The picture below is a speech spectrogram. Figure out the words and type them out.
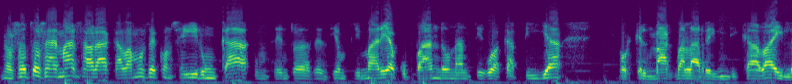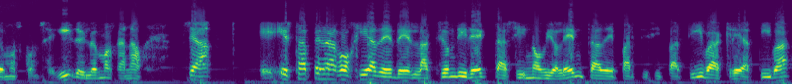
nosotros además ahora acabamos de conseguir un CAP, un centro de atención primaria, ocupando una antigua capilla, porque el MACBA la reivindicaba y lo hemos conseguido y lo hemos ganado. O sea, esta pedagogía de, de la acción directa, así no violenta, de participativa, creativa,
